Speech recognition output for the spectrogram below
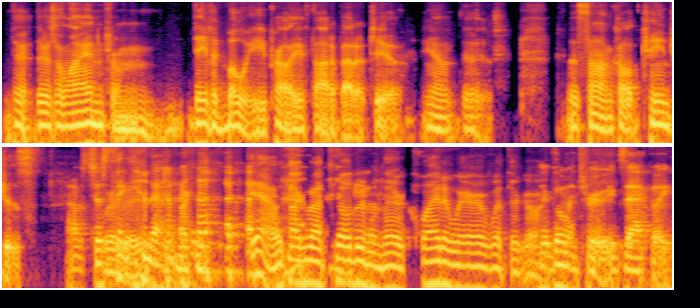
there, there's a line from David Bowie. He probably thought about it too. You know the the song called "Changes." I was just thinking they, that. talking, yeah, we're talking about children, and they're quite aware of what they're going. They're through. going through exactly.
